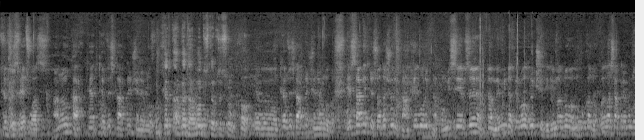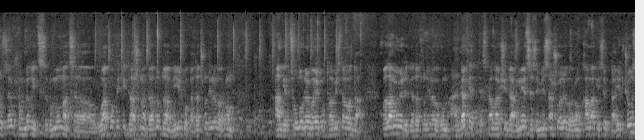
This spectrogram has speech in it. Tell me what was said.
თევზის რეწვას, ანუ თევზის ქარხნის შენებლობას. ხეთ კარგად არ მოდის თევზის სულ. ხო, თევზის ქარხნის შენებლობას. ეს საკითხი სხვადასხვა განხილული იქნა კომისიებზე და მე მინდა პირველ რიგში დიდი მადლობა მოუხადო ყველა საკრებულოს წევრს, რომელიც რომელმაც უარყოფითი დაშნა დადო და მიიღო გადაწყვეტილება, რომ აგერ ცოლურება იყო თავისთავად და ყველა მივიღეთ გადაწყვეტილება რომ არ გაკეთდეს ქალაქში და არ მიეცეს იმის საშუალება რომ ქალაქი ისე დაიხჩოს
